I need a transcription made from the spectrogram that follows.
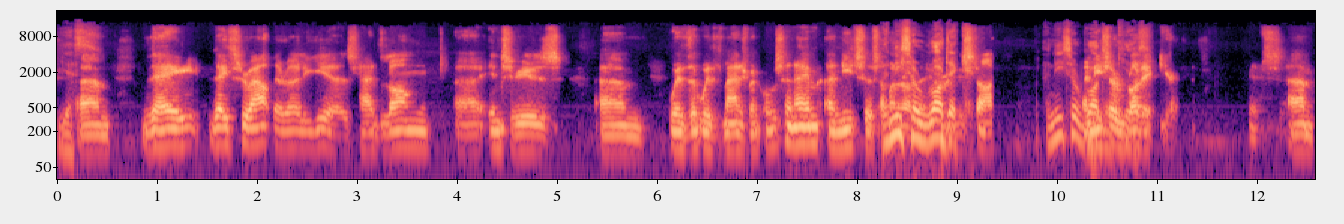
Yes. um, they they throughout their early years had long uh, interviews um, with with management. What was her name? Anita. Anita Roddick. Anita Roddick. Anita yes. Roddick, yeah. Yes. Um,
